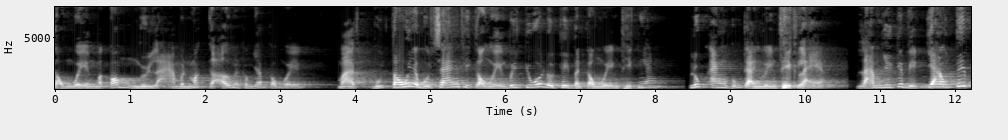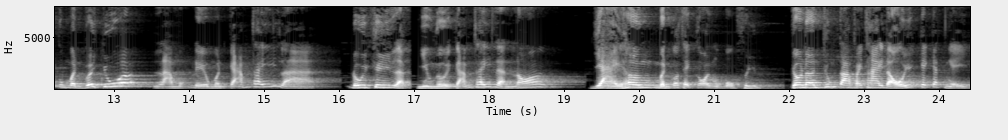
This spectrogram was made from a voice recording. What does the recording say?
cầu nguyện mà có người lạ mình mắc cỡ mình không dám cầu nguyện mà buổi tối và buổi sáng khi cầu nguyện với Chúa, đôi khi mình cầu nguyện thiệt ngắn. Lúc ăn cũng tràn nguyện thiệt lẹ. Làm như cái việc giao tiếp của mình với Chúa là một điều mình cảm thấy là đôi khi là nhiều người cảm thấy là nó dài hơn mình có thể coi một bộ phim. Cho nên chúng ta phải thay đổi cái cách nghĩ.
